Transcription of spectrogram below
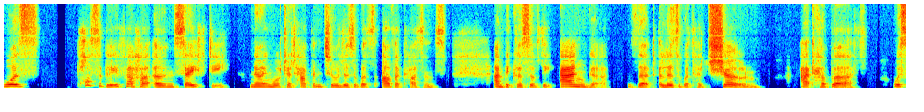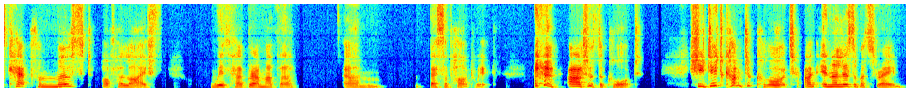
was possibly for her own safety, knowing what had happened to Elizabeth's other cousins, and because of the anger that Elizabeth had shown at her birth, was kept for most of her life with her grandmother, um, Bess of Hardwick, out of the court. She did come to court in Elizabeth's reign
